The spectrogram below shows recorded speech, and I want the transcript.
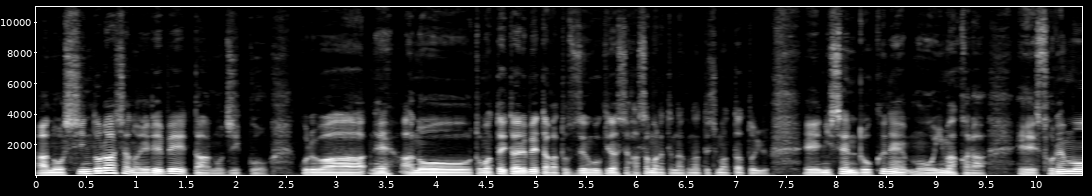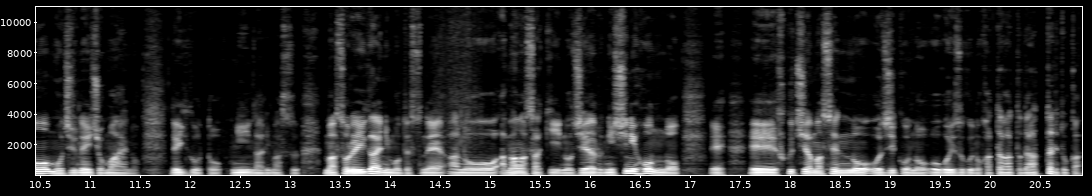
あのシンドラー社のエレベーターの事故。これはねあの止まっていたエレベーターが突然動き出して挟まれて亡くなってしまったという、えー、2006年もう今から、えー、それももう10年以上前の出来事になります。まあ、それ以外にもですね、あの、尼崎の JR 西日本の、え、えー、福知山線の事故のご遺族の方々であったりとか、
